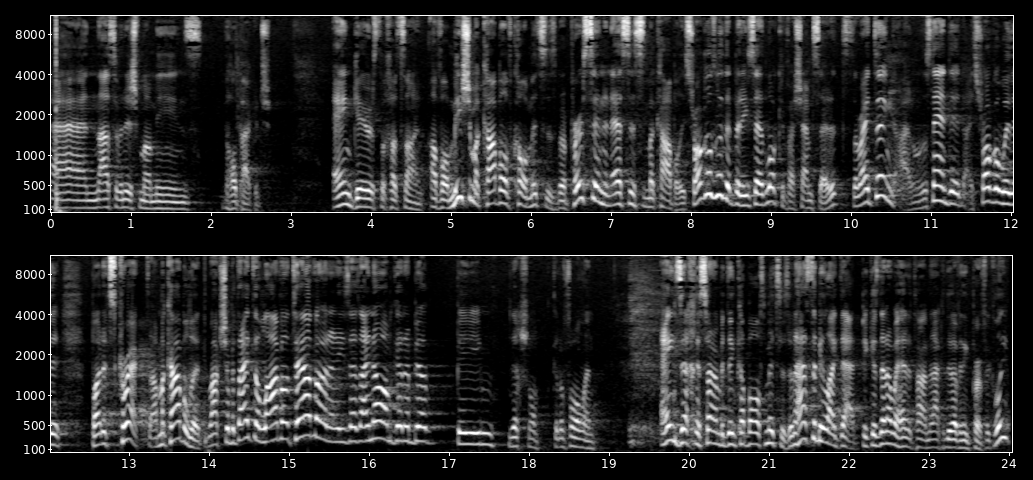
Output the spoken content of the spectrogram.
and Nasav and Ishma means the whole package. and Geras the Chatzain. Aval Misha Makabal of Kol Mitzvahs, but a person in essence is Makabal. He struggles with it, but he said, look, if Hashem said it, it's the right thing. I don't understand it. I struggle with it, but it's correct. I'm Makabal it. Rak Shabbatayta Laval Tevon, and he says, I know I'm going to be, be going to fall in. Ein Zech Chesarim B'din Kabbalas Mitzvahs. And it has to be like that, because they know ahead of time not going to do everything perfectly.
